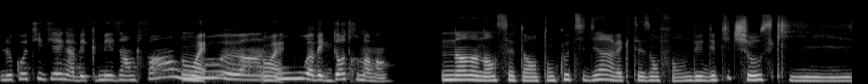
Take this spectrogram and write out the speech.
le quotidien avec mes enfants ou, euh, avec d'autres mamans? Non, non, non, c'est dans ton quotidien avec tes enfants. Des, petites choses qui...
